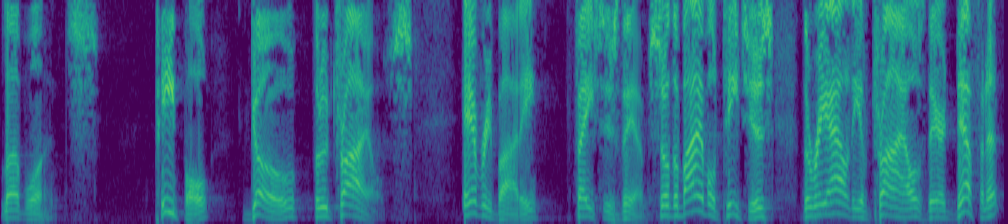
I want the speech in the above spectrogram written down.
loved ones. People go through trials. Everybody faces them. So the Bible teaches the reality of trials. They're definite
